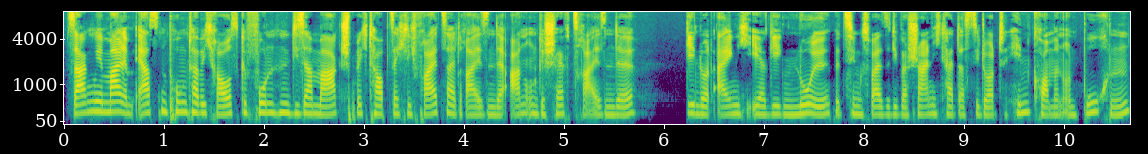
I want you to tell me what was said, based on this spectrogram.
Sagen wir mal, im ersten Punkt habe ich rausgefunden, dieser Markt spricht hauptsächlich Freizeitreisende an und Geschäftsreisende gehen dort eigentlich eher gegen Null, beziehungsweise die Wahrscheinlichkeit, dass sie dort hinkommen und buchen.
